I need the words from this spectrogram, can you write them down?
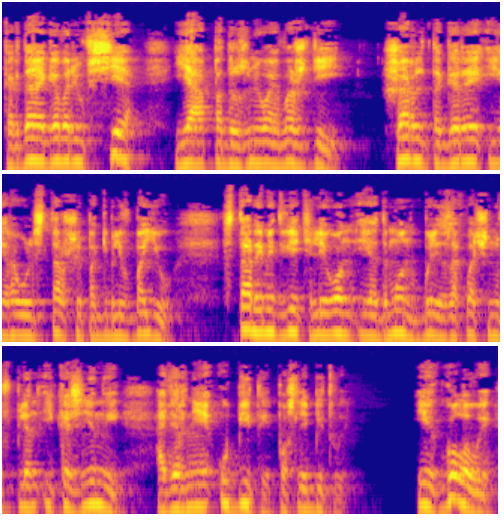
«Когда я говорю «все», я подразумеваю вождей. Шарль Тагаре и Рауль-старший погибли в бою. Старый медведь Леон и Эдмон были захвачены в плен и казнены, а вернее убиты после битвы. Их головы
